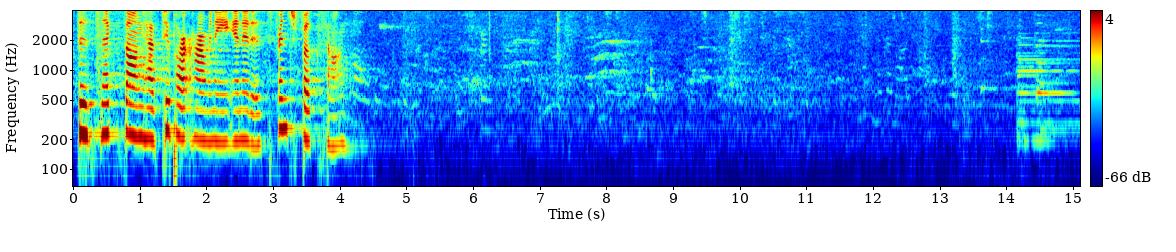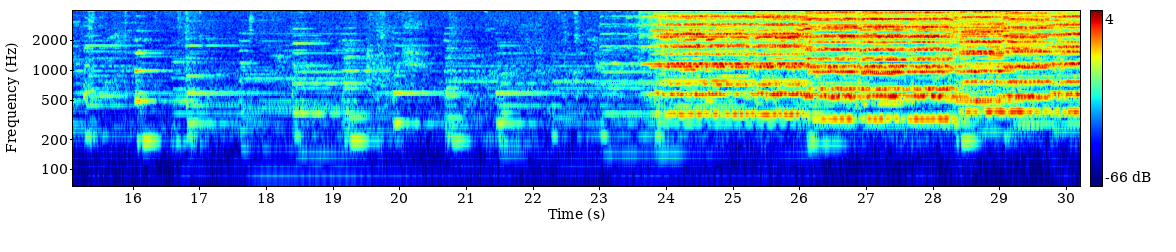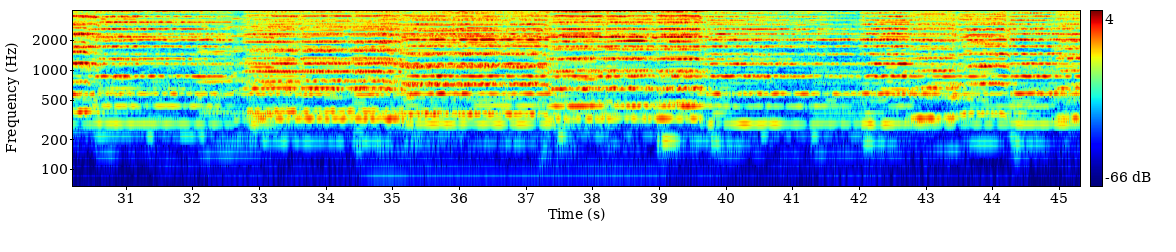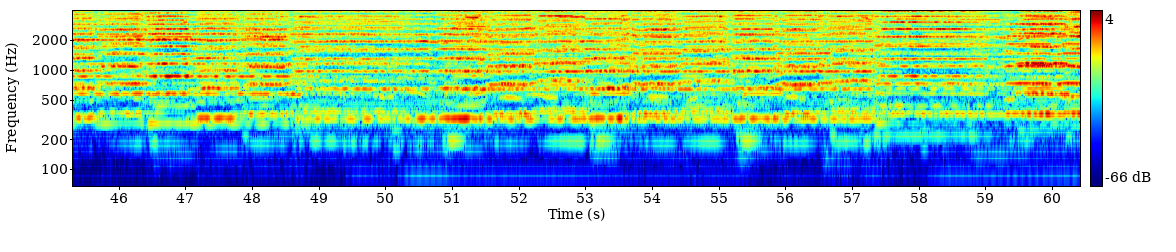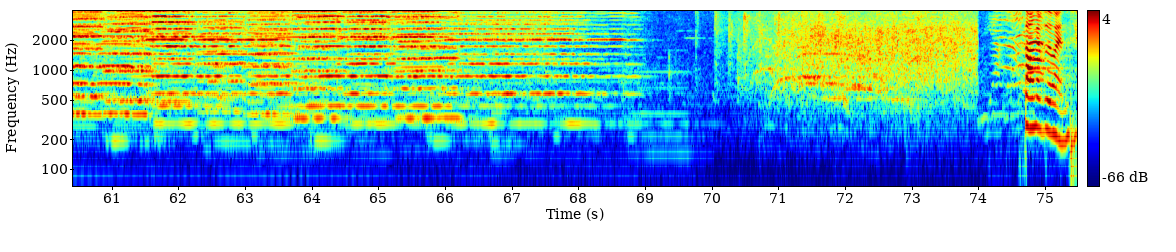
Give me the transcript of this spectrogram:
This next song has two part harmony, and it is French folk song. Song of the Wind.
